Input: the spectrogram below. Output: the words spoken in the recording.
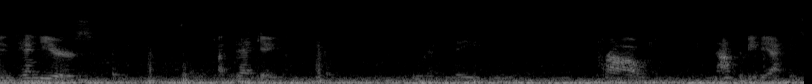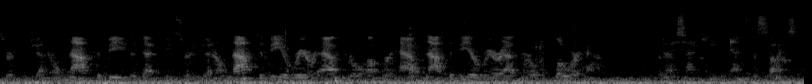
In 10 years, a decade, you have made me proud not to be the acting surgeon general, not to be the deputy surgeon general, not to be a rear admiral upper half, not to be a rear admiral lower half. But as I keep emphasizing,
